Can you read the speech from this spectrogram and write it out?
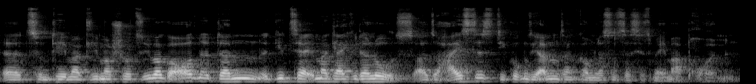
äh, zum Thema Klimaschutz übergeordnet, dann geht es ja immer gleich wieder los. Also heißt es, die gucken sie an und sagen, komm, lass uns das jetzt mal eben abräumen.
